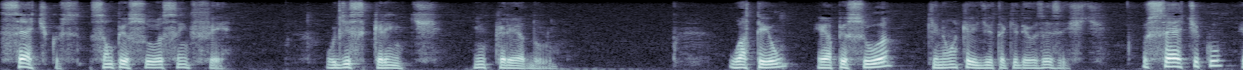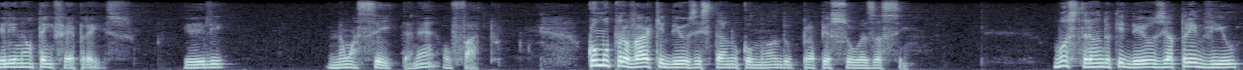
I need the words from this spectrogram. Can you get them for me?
Céticos são pessoas sem fé. O descrente, incrédulo. O ateu é a pessoa que não acredita que Deus existe. O cético, ele não tem fé para isso. Ele não aceita né, o fato. Como provar que Deus está no comando para pessoas assim? Mostrando que Deus já previu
